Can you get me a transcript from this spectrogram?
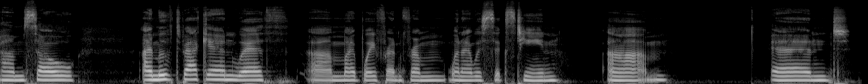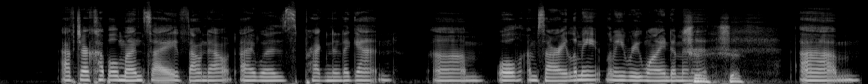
Um, so I moved back in with um, my boyfriend from when I was 16. Um, and after a couple of months, I found out I was pregnant again. Um, well, I'm sorry. Let me let me rewind a minute. Sure, sure. Um,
